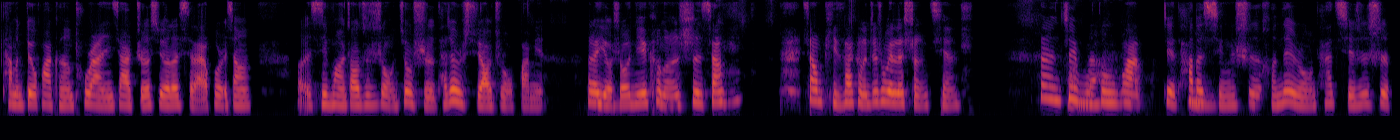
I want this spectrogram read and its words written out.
他们对话可能突然一下哲学了起来，或者像呃新房招之这种，就是它就是需要这种画面。但是有时候你也可能是像、嗯、像痞子，他可能就是为了省钱。但是这部动画对它的形式和内容，它其实是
